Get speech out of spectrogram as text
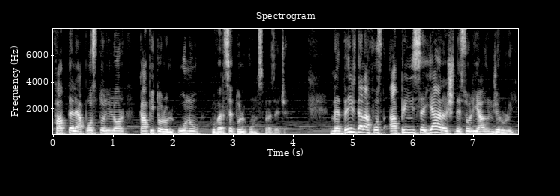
Faptele Apostolilor, capitolul 1, cu versetul 11. Nădejdea a fost aprinsă iarăși de solia îngerului.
